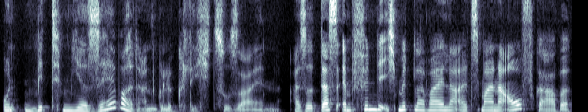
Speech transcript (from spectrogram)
und mit mir selber dann glücklich zu sein. Also das empfinde ich mittlerweile als meine Aufgabe.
